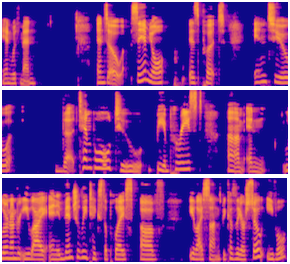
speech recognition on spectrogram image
and with men. And so Samuel is put into the temple to be a priest um, and learn under Eli, and eventually takes the place of Eli's sons because they are so evil.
